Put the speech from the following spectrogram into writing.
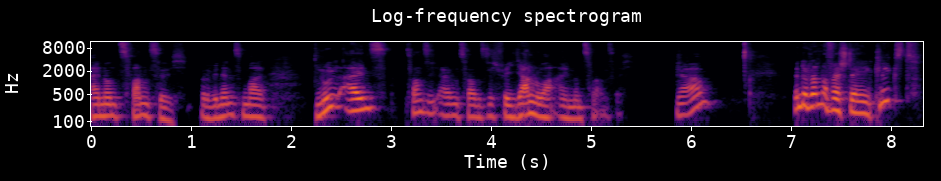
2021 oder wir nennen es mal 01 2021 für Januar 21. Ja? Wenn du dann auf Erstellen klickst,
